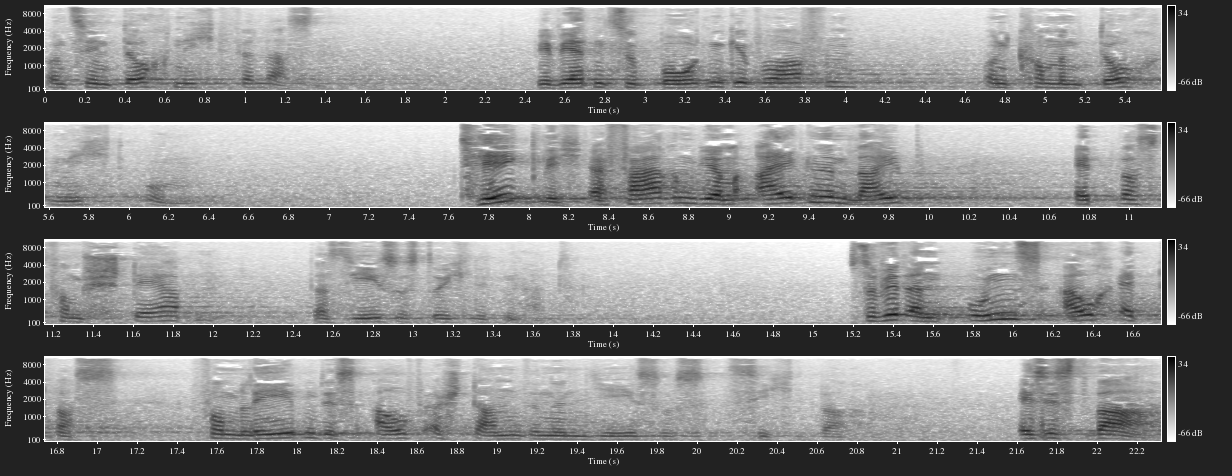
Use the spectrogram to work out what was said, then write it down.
und sind doch nicht verlassen. Wir werden zu Boden geworfen und kommen doch nicht um. Täglich erfahren wir am eigenen Leib etwas vom Sterben, das Jesus durchlitten hat. So wird an uns auch etwas vom Leben des auferstandenen Jesus sichtbar. Es ist wahr,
